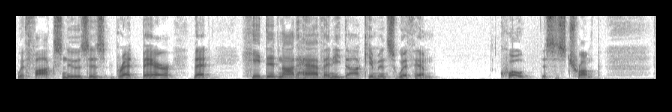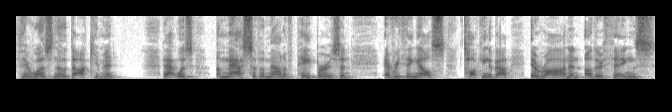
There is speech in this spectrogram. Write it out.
with Fox News' Bret Baier that he did not have any documents with him. Quote, this is Trump, there was no document. That was a massive amount of papers and everything else talking about Iran and other things,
